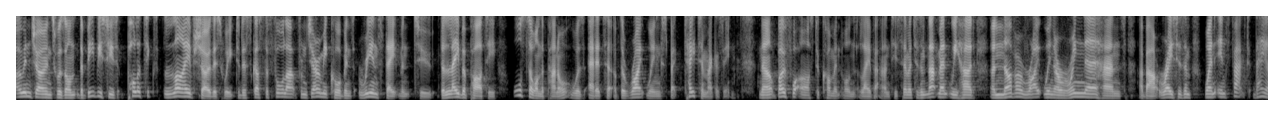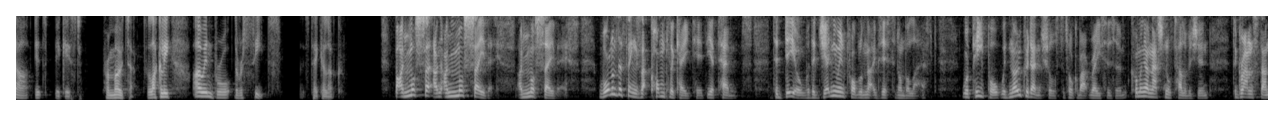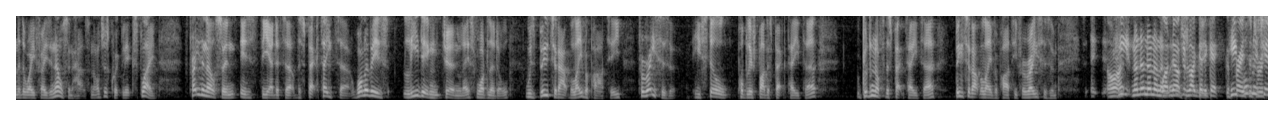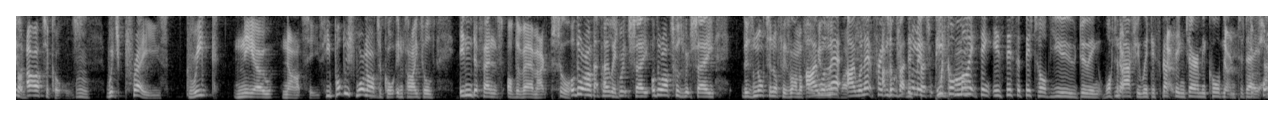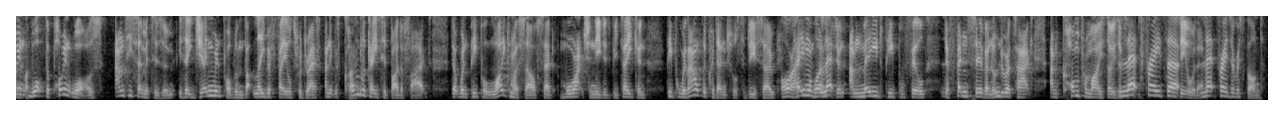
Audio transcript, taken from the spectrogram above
Owen Jones was on the BBC's Politics Live show this week to discuss the fallout from Jeremy Corbyn's reinstatement to the Labour Party. Also on the panel was editor of the right wing Spectator magazine. Now, both were asked to comment on Labour anti Semitism. That meant we heard another right winger wring their hands about racism when, in fact, they are its biggest promoter. Luckily, Owen brought the receipts. Let's take a look. But I must say, I must say this. I must say this. One of the things that complicated the attempts to deal with a genuine problem that existed on the left were people with no credentials to talk about racism coming on national television to grandstand in the way Fraser Nelson has. And I'll just quickly explain. Fraser Nelson is the editor of The Spectator. One of his leading journalists, Rod Liddle, was booted out the Labour Party for racism. He's still published by The Spectator, good enough for The Spectator, booted out the Labour Party for racism. All right. He, no, no, no, no, no. Well, no, because I'm going to get Fraser to publishes articles mm. Which praise Greek neo-Nazis. He published one article entitled "In Defence of the Wehrmacht." Sure. Other articles which say other articles which say there's not enough Islamophobia. I will let I will let Fraser talk about this, but people might think is this a bit of you doing what no, about you? We're discussing no, Jeremy Corbyn no. today. The point, what the point was, anti-Semitism is a genuine problem that Labour failed to address, and it was complicated right. by the fact that when people like myself said more action needed to be taken, people without the credentials to do so right. came on well, television and made people feel defensive and under attack and compromised those attempts let Fraser, to deal with it. Let Fraser respond.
